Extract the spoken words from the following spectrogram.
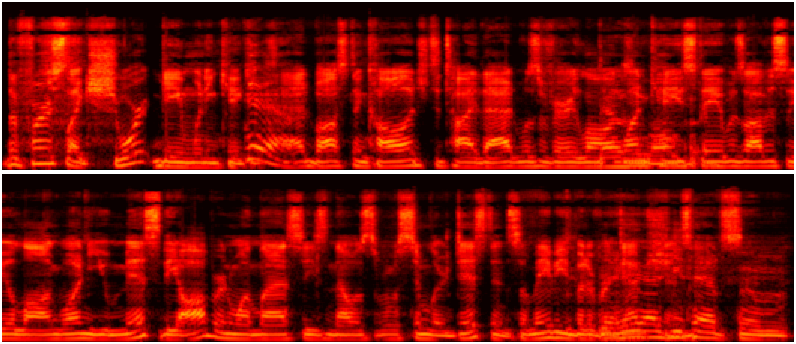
the first like short game winning kick he's Yeah. had. Boston College to tie that was a very long That was a one. K State was obviously a long one. You missed the Auburn one last season. That was a similar distance. So maybe a bit of redemption. Yeah, he's had some.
